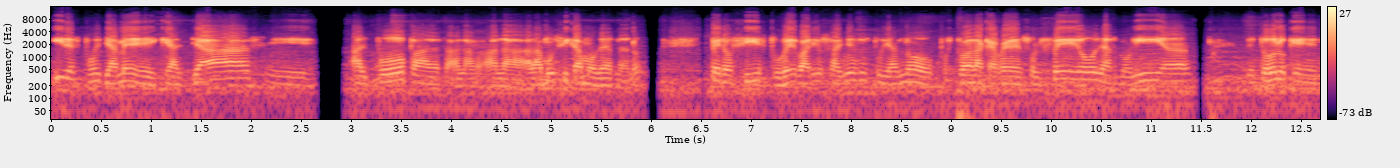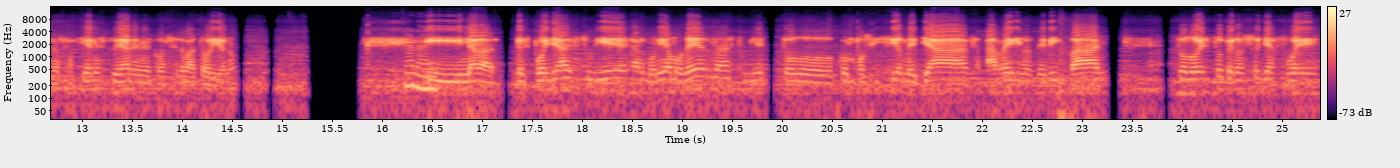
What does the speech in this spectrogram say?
y después ya me dediqué al jazz, eh, al pop, a, a la, a la- a la música moderna, ¿no? Pero sí, estuve varios años estudiando pues toda la carrera de solfeo, de armonía, de todo lo que nos hacían estudiar en el conservatorio, ¿no? Caray. Y nada, después ya estudié armonía moderna, estudié todo composición de jazz, arreglos de big band, todo esto, pero eso ya fue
